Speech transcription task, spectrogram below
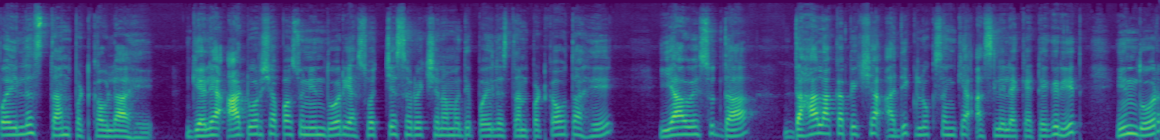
पहिलं स्थान पटकावलं आहे. गेल्या आठ वर्षापासून इंदोर या स्वच्छ सर्वेक्षणामध्ये पहिलं स्थान पटकावत आहे. यावेळेस सुद्धा दहा लाखापेक्षा अधिक लोकसंख्या असलेल्या कॅटेगरीत इंदोर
